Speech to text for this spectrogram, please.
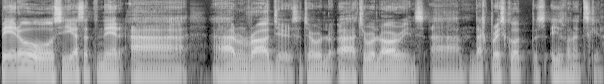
Pero si llegas a tener a, a Aaron Rodgers, a Trevor, a Trevor Lawrence, a Dak Prescott, pues ellos van a scale.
